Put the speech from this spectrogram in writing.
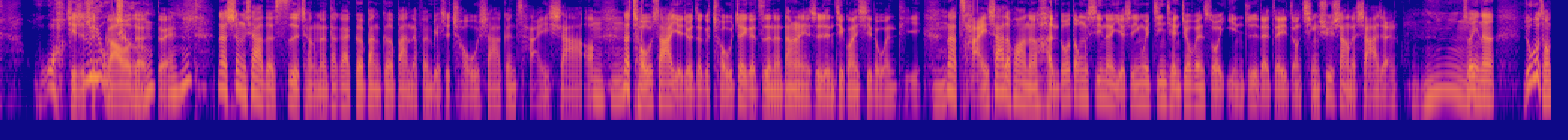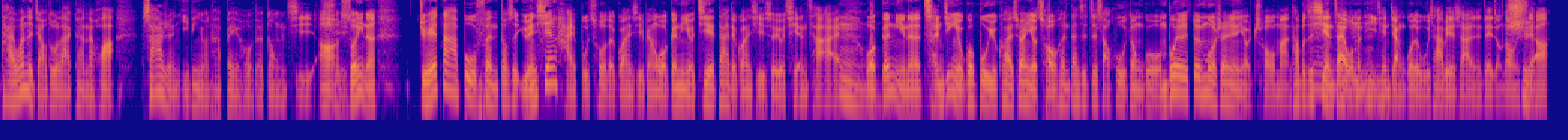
哇，其实是高的，对。嗯、那剩下的四成呢，大概各半各半的，分别是仇杀跟财杀哦。嗯、那仇杀，也就这个仇这个字呢，当然也是人际关系的问题。嗯、那财杀的话呢，很多东西呢，也是因为金钱纠纷所引致的这一种情绪上的杀人。嗯，所以呢，如果从台湾的角度来看的话，杀人一定有他背后的动机啊、哦。所以呢。绝大部分都是原先还不错的关系，比方我跟你有借贷的关系，所以有钱财。嗯，我跟你呢曾经有过不愉快，虽然有仇恨，但是至少互动过。我们不会对陌生人有仇嘛？他不是现在我们以前讲过的无差别杀人这种东西啊。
